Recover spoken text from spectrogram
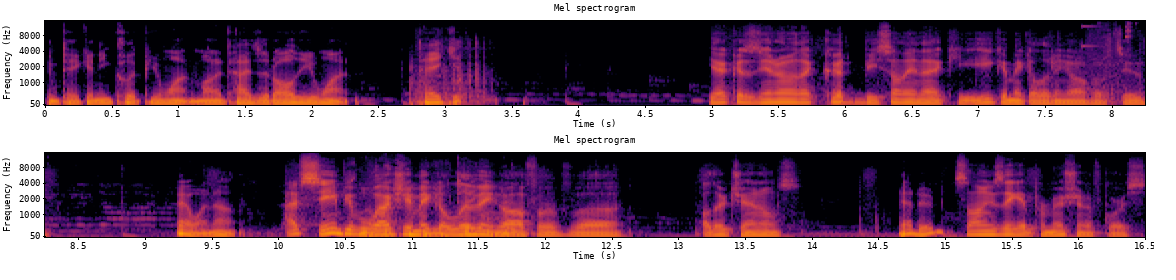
you can take any clip you want, monetize it all you want. Take it. yeah, because you know that could be something that he, he can make a living off of too. Yeah, why not? I've seen people who actually make a opportunity, take it, living off of uh, other channels, Yeah, dude. as long as they get permission, of course.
